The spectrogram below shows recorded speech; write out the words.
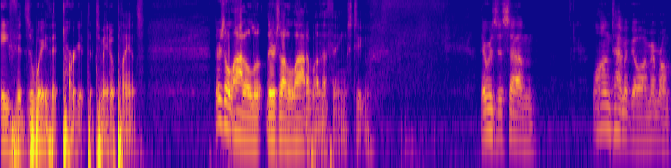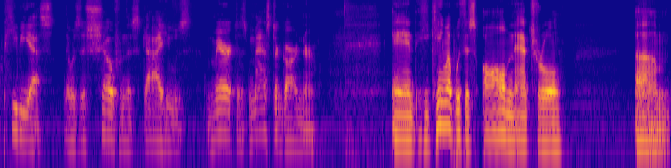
aphids away that target the tomato plants. There's a lot of there's a lot of other things too. There was this um, long time ago. I remember on PBS there was this show from this guy. He was America's master gardener. And he came up with this all natural um,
